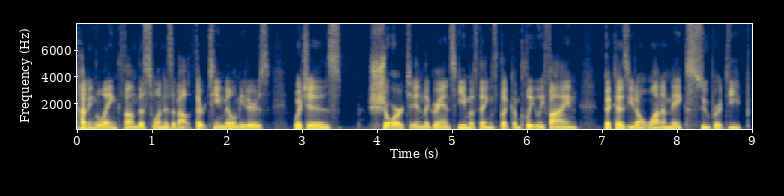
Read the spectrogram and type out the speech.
cutting length on this one is about 13 millimeters, which is short in the grand scheme of things, but completely fine because you don't want to make super deep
